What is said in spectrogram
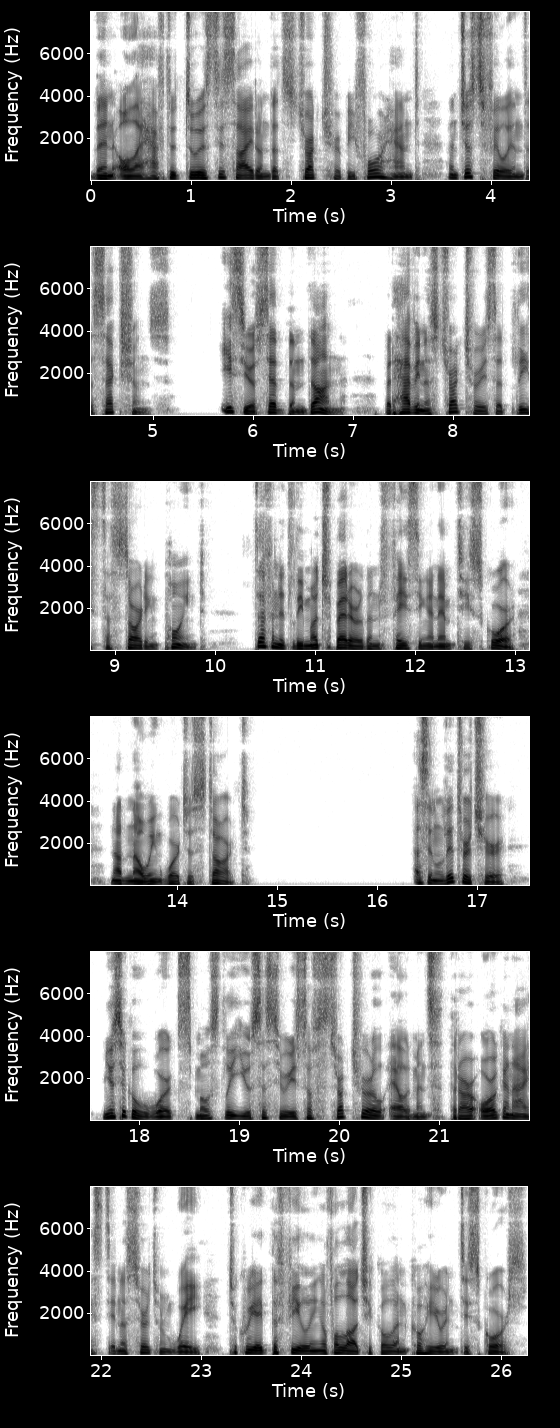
then all I have to do is decide on that structure beforehand and just fill in the sections. Easier said than done, but having a structure is at least a starting point. Definitely much better than facing an empty score, not knowing where to start. As in literature, musical works mostly use a series of structural elements that are organized in a certain way to create the feeling of a logical and coherent discourse.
